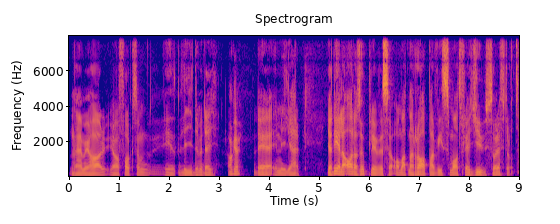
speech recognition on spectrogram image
Nej, men jag har, jag har folk som är, lider med dig. Okej. Det är Emilia här. Jag delar Adams upplevelse om att man rapar viss mat flera ljusår efteråt.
